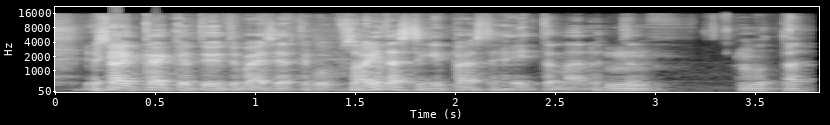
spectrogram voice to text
ja kaikki, kaikki on tyytyväisiä, että kun saa itsestäkin päästä heittämään. Että... Mm. Mutta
